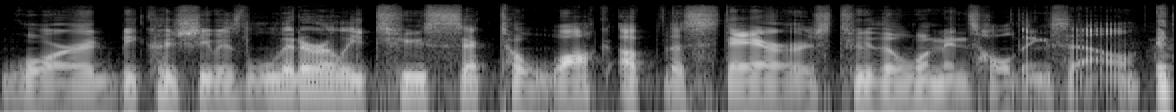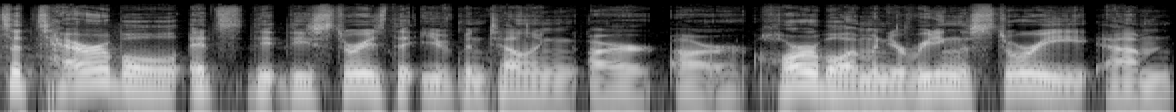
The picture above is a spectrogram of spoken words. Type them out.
ward because she was literally too sick to walk up the stairs to the women's holding cell. It's a terrible. It's th- these stories that you've been telling are are horrible, and when you're reading the story, um,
